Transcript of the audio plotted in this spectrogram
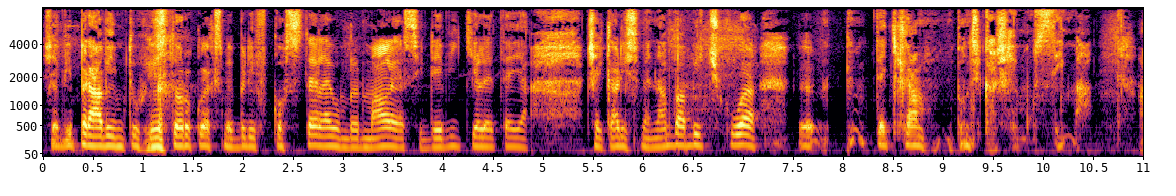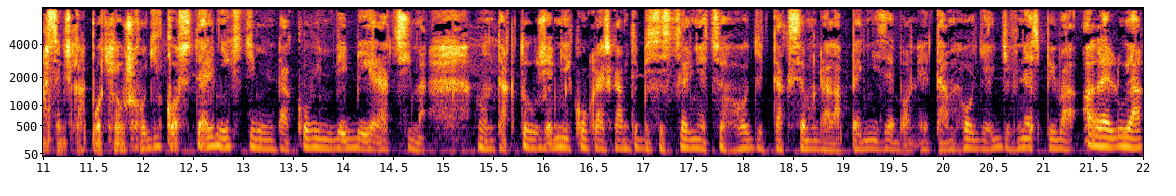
Že vyprávím tu historku, jak jsme byli v kostele, on byl malý, asi devítiletý a čekali jsme na babičku a e, teďka on říkal, že je mu zima. A jsem říkal, počkej, už chodí kostelník s tím takovým vybíracím. On tak to už mě koukal, říkám, ty by si chtěl něco hodit, tak jsem mu dala peníze, on je tam hodil, divně zpíval, aleluja.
